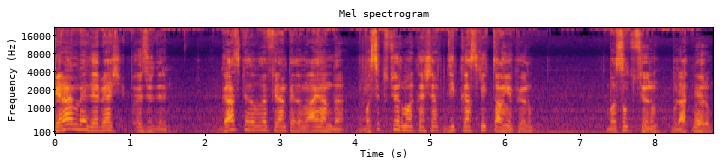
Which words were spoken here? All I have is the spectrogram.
Fren ve debriyaj özür dilerim. Gaz pedalı ve fren pedalını aynı anda basık tutuyorum arkadaşlar. Dip gaz kick down yapıyorum. Basılı tutuyorum. Bırakmıyorum.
